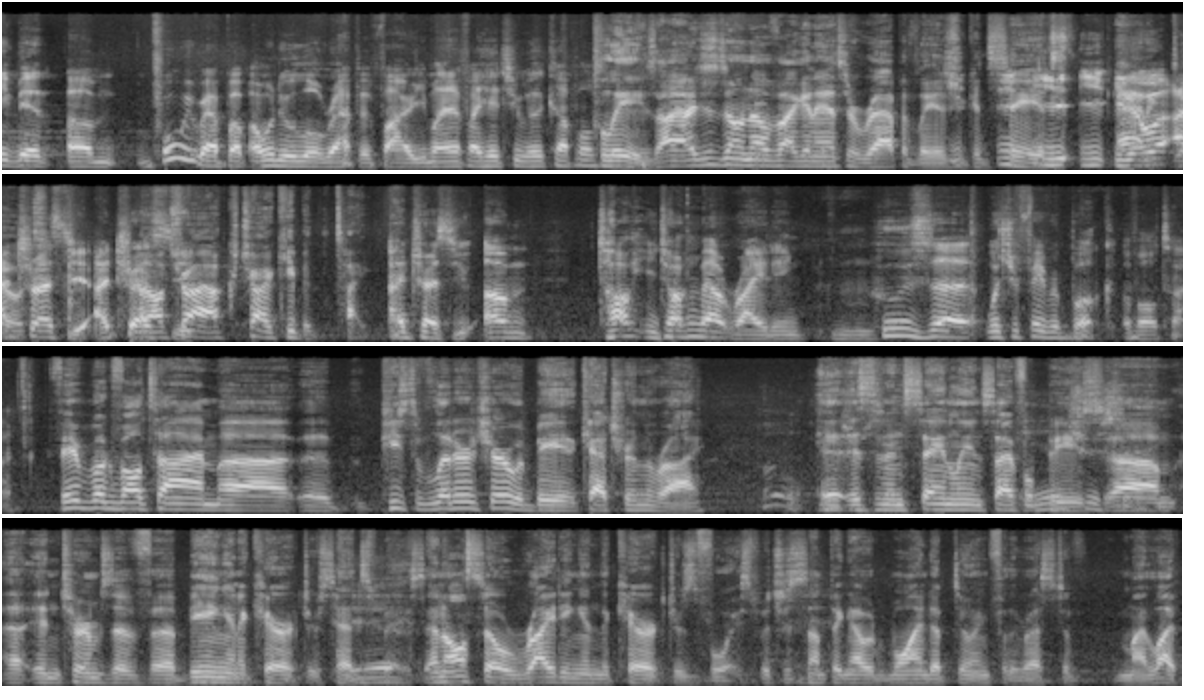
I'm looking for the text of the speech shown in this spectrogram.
Hey man, um, before we wrap up, I want to do a little rapid fire. You mind if I hit you with a couple? Please. I, I just don't know if I can answer rapidly, as you can see. You, It's you- you know what? I trust you. I trust I'll you. try. I'll try to keep it tight. I trust you. Um, talk. You're talking about writing. Mm-hmm. Who's? Uh, what's your favorite book of all time? Favorite book of all time, uh, a piece of literature would be Catcher in the Rye. It- it's an insanely insightful piece um, uh, in terms of uh, being in a character's headspace and also writing in the character's voice, which is something I would wind up doing for the rest of my life.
